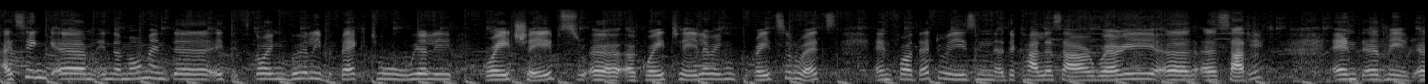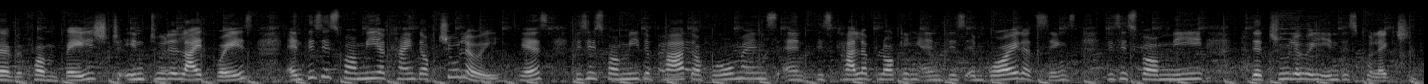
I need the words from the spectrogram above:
I think um, in the moment uh, it, it's going really back to really great shapes, uh, great tailoring, great silhouettes, and for that reason uh, the colors are very uh, uh, subtle and uh, made, uh, from beige into the light grays. And this is for me a kind of jewelry, yes? This is for me the part of romance and this color blocking and this embroidered things. This is for me the jewelry in this collection.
